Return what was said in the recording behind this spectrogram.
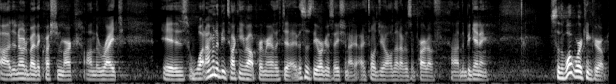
uh, denoted by the question mark on the right, is what I'm going to be talking about primarily today. This is the organization I, I told you all that I was a part of uh, in the beginning. So the What Working Group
